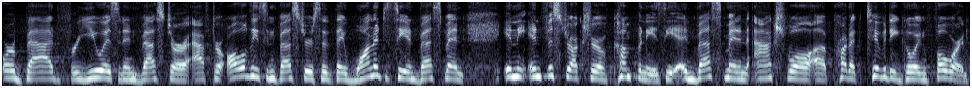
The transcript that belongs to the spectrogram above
or bad for you as an investor after all of these investors that they wanted to see investment in the infrastructure of companies, the investment in actual uh, productivity going forward?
